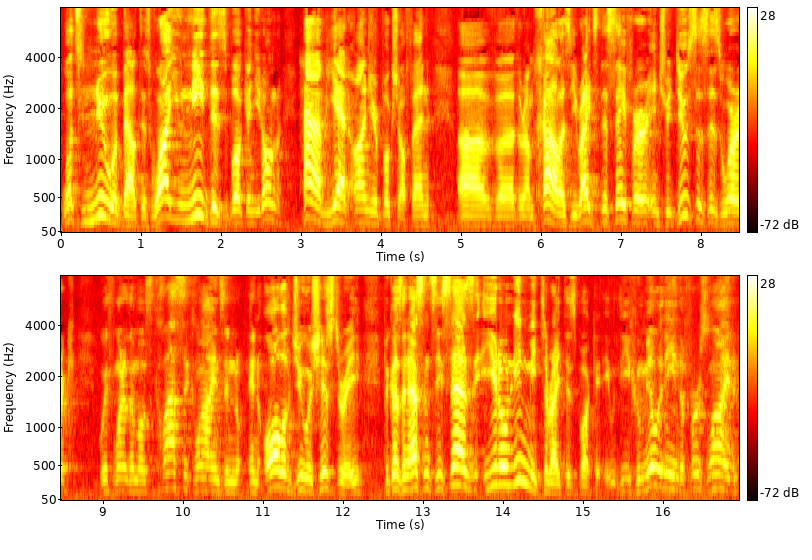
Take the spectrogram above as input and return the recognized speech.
What's new about this? Why you need this book and you don't have yet on your bookshelf. And of uh, the Ramchal, as he writes this sefer, introduces his work with one of the most classic lines in, in all of Jewish history, because in essence he says, You don't need me to write this book. The humility in the first line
